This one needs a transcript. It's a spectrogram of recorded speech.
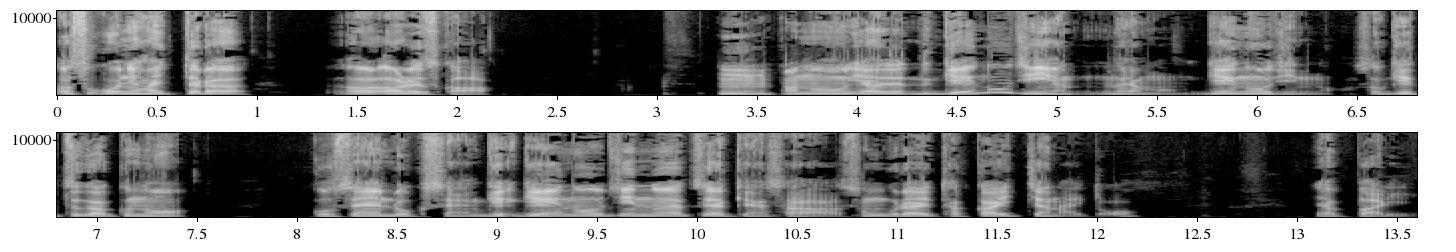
あそこに入ったら、あ、あれですか？うん。あの、いや、芸能人やのやもん。芸能人の。そう、月額の5000、6000円。芸能人のやつやけんさ、そんぐらい高いじゃないと？やっぱり。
